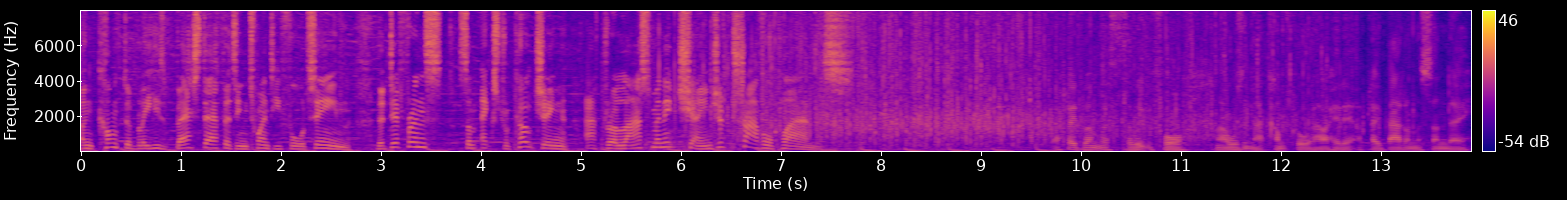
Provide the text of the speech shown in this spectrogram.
and comfortably his best effort in 2014. The difference? Some extra coaching after a last-minute change of travel plans. I played Wentworth the week before and I wasn't that comfortable with how I hit it. I played bad on the Sunday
